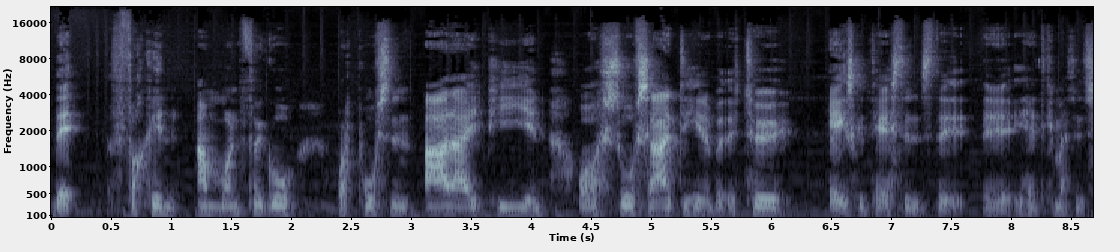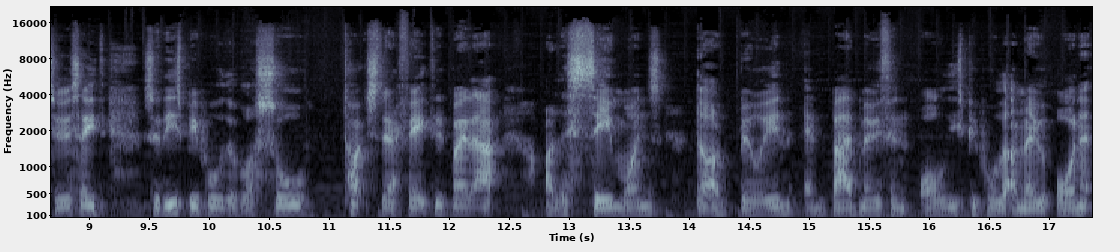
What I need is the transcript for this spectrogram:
that fucking a month ago were posting RIP and oh so sad to hear about the two ex contestants that uh, had committed suicide. So these people that were so touched and affected by that are the same ones that are bullying and bad mouthing all these people that are now on it.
